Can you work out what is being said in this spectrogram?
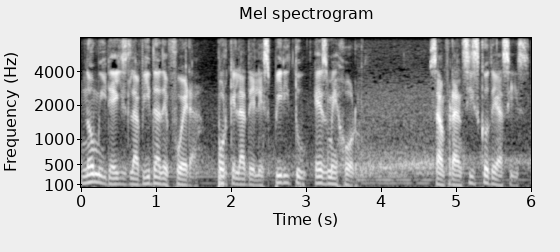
No miréis la vida de fuera, porque la del Espíritu es mejor. San Francisco de Asís.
